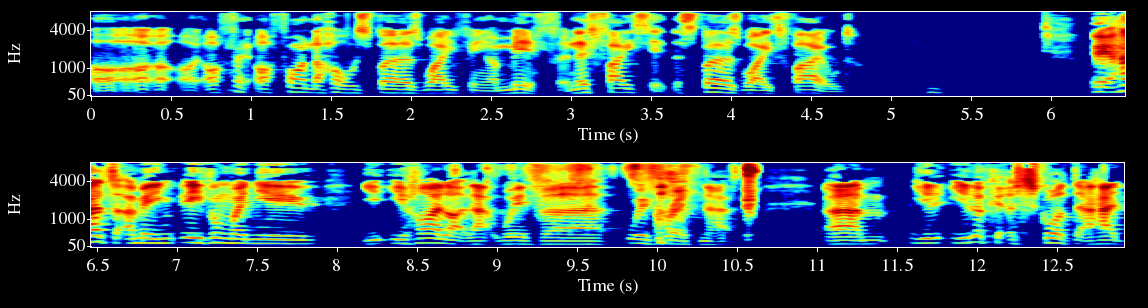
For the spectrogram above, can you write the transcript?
I, I, I, think I find the whole Spurs way thing a myth, and let's face it, the Spurs way's failed. It has. I mean, even when you you, you highlight that with uh, with Redknapp, um, you you look at a squad that had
